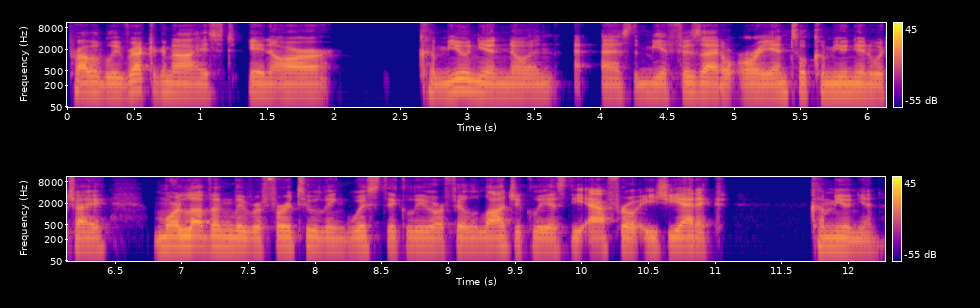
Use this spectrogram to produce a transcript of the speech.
probably recognized in our communion known as the Miaphysite or Oriental Communion, which I more lovingly refer to linguistically or philologically as the Afro-Asiatic Communion,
